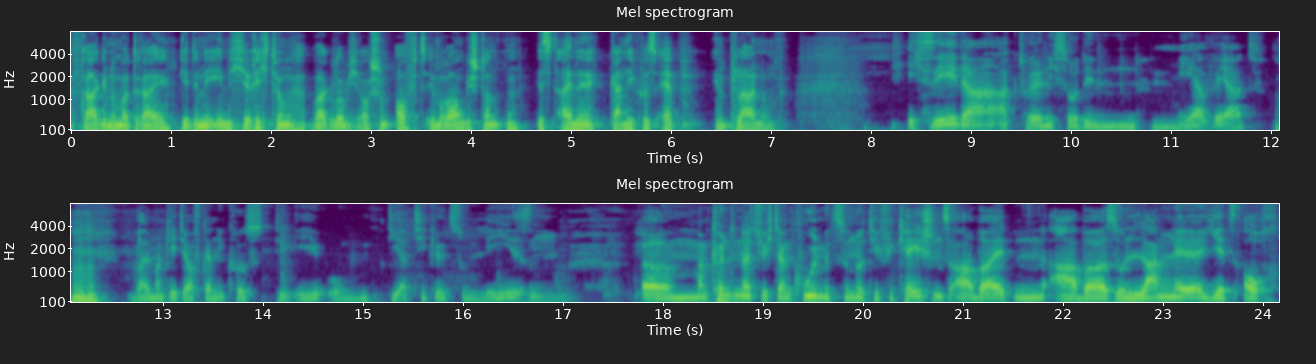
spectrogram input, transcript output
Frage Nummer drei geht in eine ähnliche Richtung, war, glaube ich, auch schon oft im Raum gestanden. Ist eine Gannicus-App in Planung? Ich sehe da aktuell nicht so den Mehrwert, mhm. weil man geht ja auf gannicus.de, um die Artikel zu lesen ähm, man könnte natürlich dann cool mit so Notifications arbeiten, aber solange jetzt auch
